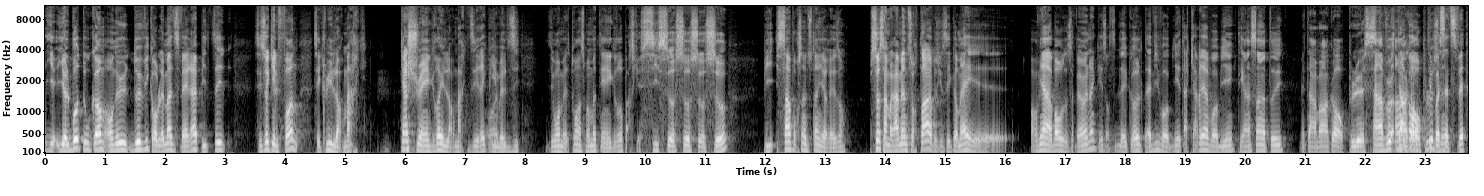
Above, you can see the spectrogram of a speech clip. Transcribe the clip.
il y, a- il y a le bout où, comme, on a eu deux vies complètement différentes, puis, tu sais, c'est ça qui est le fun, c'est que lui, il le remarque. Quand je suis ingrat, il le remarque direct, puis il me le dit. Il dit, ouais, mais toi, en ce moment, t'es ingrat parce que si, ça, ça, ça, ça, puis 100% du temps, il a raison. Puis ça, ça me ramène sur terre, parce que c'est comme, hey, euh, on revient à la base, ça fait un an que t'es sorti de l'école, ta vie va bien, ta carrière va bien, t'es en santé. Mais t'en veux encore plus. T'en veux t'es encore T'es plus, pas man. satisfait. Puis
